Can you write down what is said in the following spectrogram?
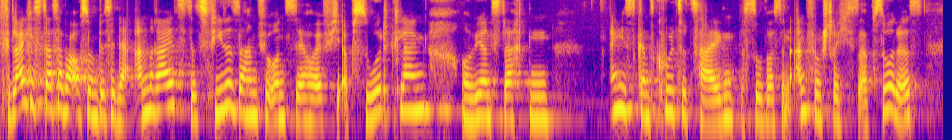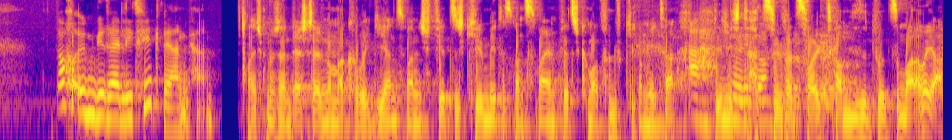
Vielleicht ist das aber auch so ein bisschen der Anreiz, dass viele Sachen für uns sehr häufig absurd klangen und wir uns dachten, eigentlich ist es ganz cool zu zeigen, dass sowas in Anführungsstrichen Absurdes doch irgendwie Realität werden kann. Ich muss an der Stelle nochmal korrigieren, es waren nicht 40 Kilometer, es waren 42,5 Kilometer, Ach, die mich dazu überzeugt haben, diese Tour zu machen. Aber ja,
